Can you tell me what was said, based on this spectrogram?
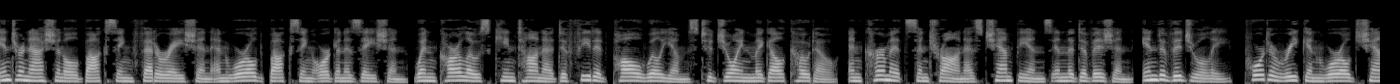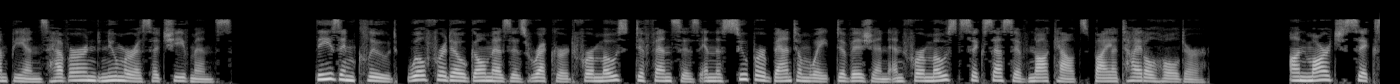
International Boxing Federation and World Boxing Organization when Carlos Quintana defeated Paul Williams to join Miguel Cotto, and Kermit Cintron as champions in the division. Individually, Puerto Rican world champions have earned numerous achievements. These include, Wilfredo Gomez's record for most defenses in the super bantamweight division and for most successive knockouts by a titleholder. On March 6,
